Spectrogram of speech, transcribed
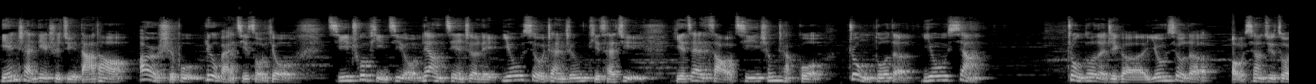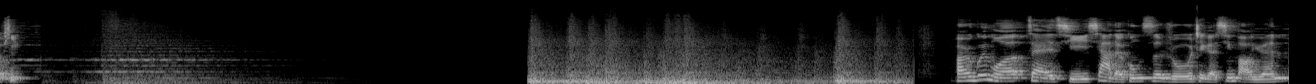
年产电视剧达到二十部六百集左右。其出品既有《亮剑》这类优秀战争题材剧，也在早期生产过众多的优像、众多的这个优秀的偶像剧作品。而规模在旗下的公司，如这个新宝源、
